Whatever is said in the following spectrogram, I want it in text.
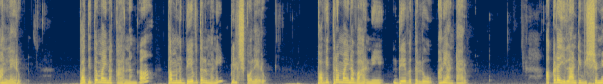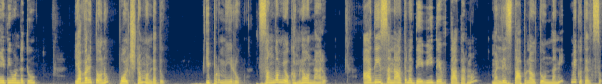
అనలేరు. పతితమైన కారణంగా తమను దేవతలమని పిలుచుకోలేరు. పవిత్రమైన వారిని దేవతలు అని అంటారు. అక్కడ ఇలాంటి విషయం ఏది ఉండదు. ఎవరితోనూ పోల్చటం ఉండదు. ఇప్పుడు మీరు సంగం యుగంలో ఉన్నారు. ఆది సనాతన దేవీ దేవతా ధర్మం మళ్ళీ స్థాపన అవుతూ ఉందని మీకు తెలుసు.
